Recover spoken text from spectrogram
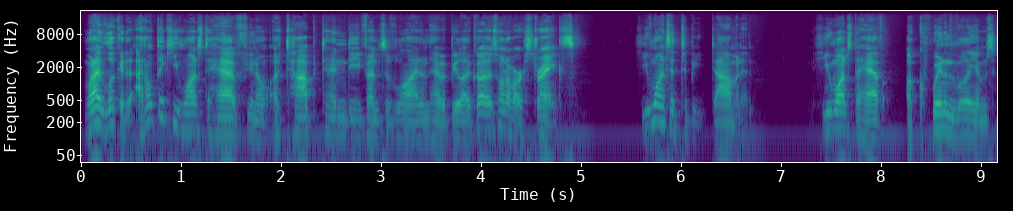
when I look at it, I don't think he wants to have, you know, a top 10 defensive line and have it be like, "Oh, that's one of our strengths." He wants it to be dominant. He wants to have a Quinnen Williams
